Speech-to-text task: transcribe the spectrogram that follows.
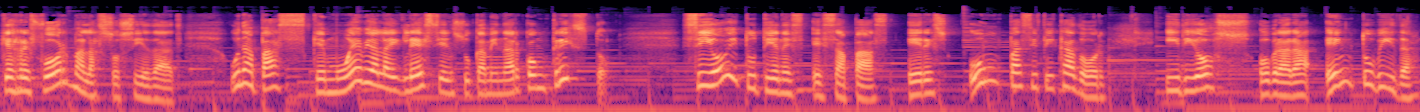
que reforma la sociedad, una paz que mueve a la iglesia en su caminar con Cristo. Si hoy tú tienes esa paz, eres un pacificador y Dios obrará en tu vida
